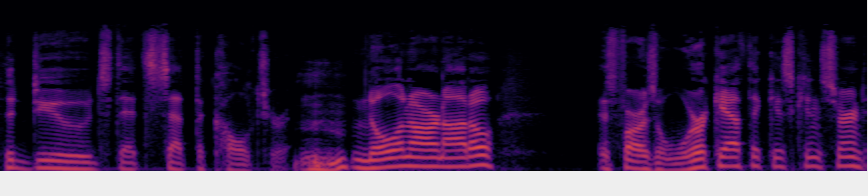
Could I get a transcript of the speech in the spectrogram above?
the dudes that set the culture. Mm-hmm. Nolan Arenado, as far as a work ethic is concerned,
